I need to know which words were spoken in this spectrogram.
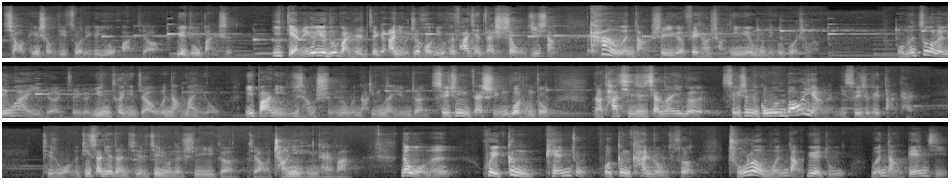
小屏手机做了一个优化，叫阅读版式。你点了一个阅读版式这个按钮之后，你会发现在手机上看文档是一个非常赏心悦目的一个过程了。我们做了另外一个这个移动特性，叫文档漫游。你把你日常使用的文档提供在云端，随时你在使用过程中，那它其实相当于一个随身的公文包一样的，你随时可以打开。其实我们第三阶段其实进入的是一个叫场景型开发。那我们会更偏重或更看重，就是说除了文档阅读、文档编辑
